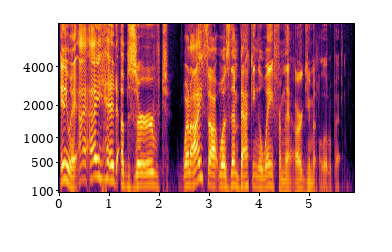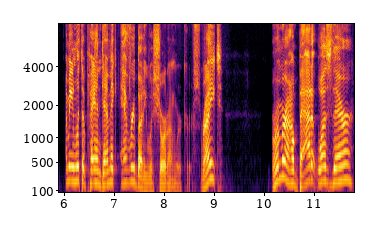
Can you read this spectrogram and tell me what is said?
anyway, I, I, had observed what I thought was them backing away from that argument a little bit. I mean, with the pandemic, everybody was short on workers, right? Remember how bad it was there?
